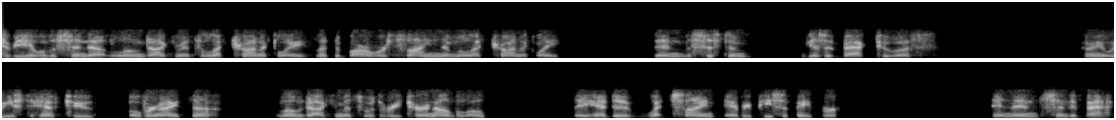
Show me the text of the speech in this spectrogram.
to be able to send out loan documents electronically, let the borrower sign them electronically, then the system gives it back to us. I mean, we used to have to overnight the loan documents with a return envelope. They had to wet sign every piece of paper and then send it back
